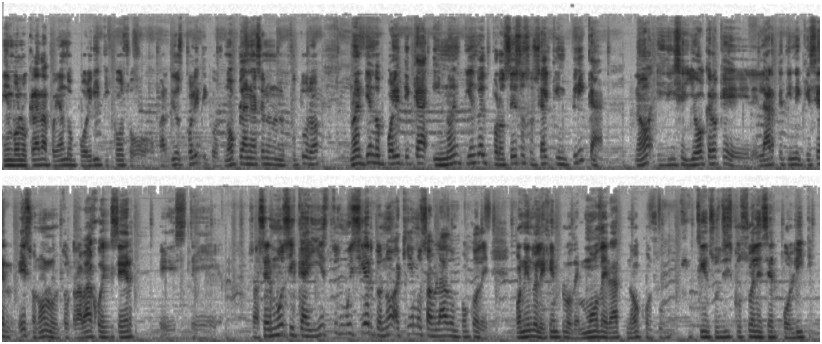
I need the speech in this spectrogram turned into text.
involucrada apoyando políticos o partidos políticos. No planeo hacerlo en el futuro no entiendo política y no entiendo el proceso social que implica, ¿no? Y dice, yo creo que el arte tiene que ser eso, ¿no? Nuestro trabajo es ser, este, hacer música y esto es muy cierto, ¿no? Aquí hemos hablado un poco de, poniendo el ejemplo de Moderat, ¿no? Con su, sus discos suelen ser políticos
